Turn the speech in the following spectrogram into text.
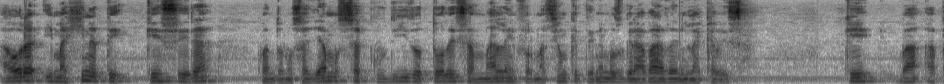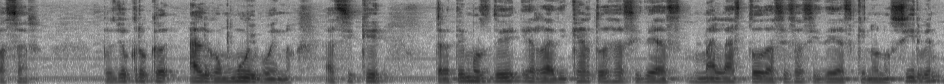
Ahora imagínate qué será cuando nos hayamos sacudido toda esa mala información que tenemos grabada en la cabeza. ¿Qué va a pasar? Pues yo creo que algo muy bueno. Así que tratemos de erradicar todas esas ideas malas, todas esas ideas que no nos sirven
